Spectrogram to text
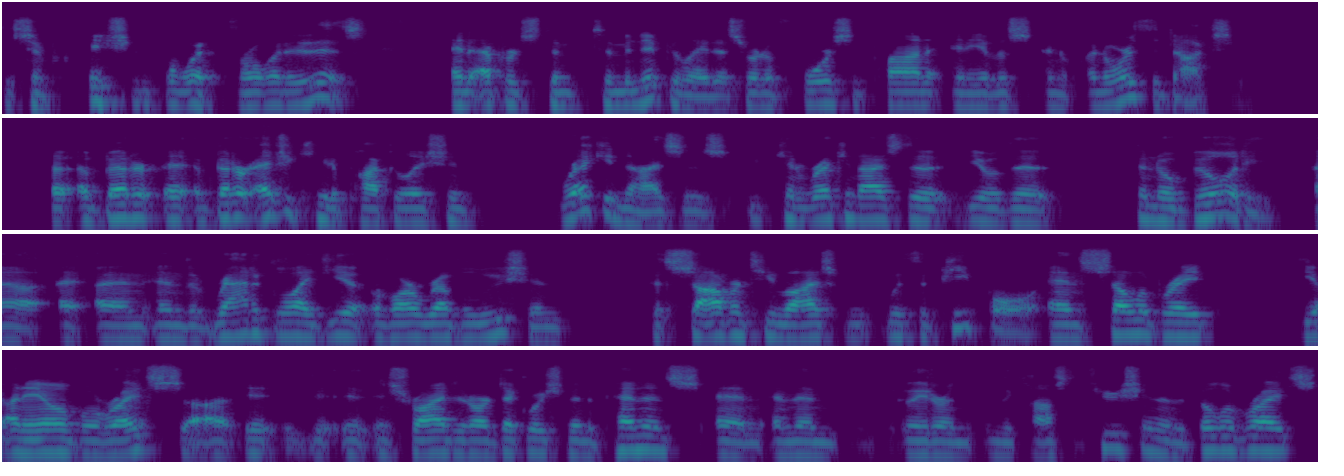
this information for what, for what it is and efforts to, to manipulate it, sort of force upon any of us an, an orthodoxy. a, a better a better educated population recognizes can recognize the you know the the nobility uh, and and the radical idea of our revolution that sovereignty lies with the people and celebrate the unalienable rights uh, enshrined in our Declaration of Independence and and then later in, in the Constitution and the Bill of Rights.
